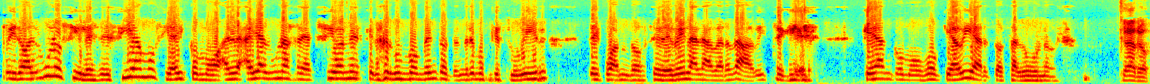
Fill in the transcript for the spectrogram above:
Pero algunos sí les decíamos y hay como hay algunas reacciones que en algún momento tendremos que subir de cuando se devela la verdad, viste que quedan como boquiabiertos algunos. Claro.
